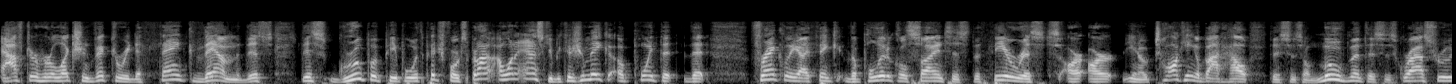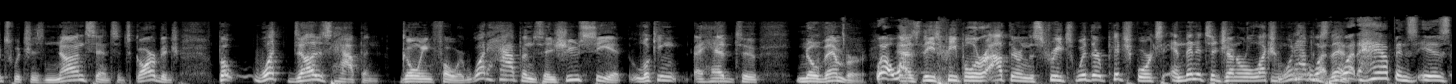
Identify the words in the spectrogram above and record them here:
after her election victory to thank them, this, this group of people with pitchforks. But I, I want to ask you, because you make a point that, that frankly, I think the political scientists, the theorists are, are, you know, talking about how this is a movement, this is grassroots, which is nonsense, it's garbage. But what does happen going forward? What happens as you see it, looking ahead to November, Well, what- as these people are out there in the streets with their pitchforks, and then it's a general election? What happens what, then? what happens is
